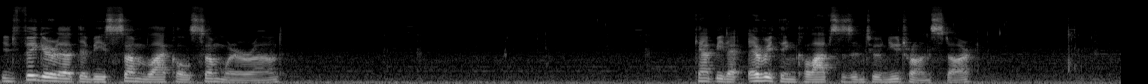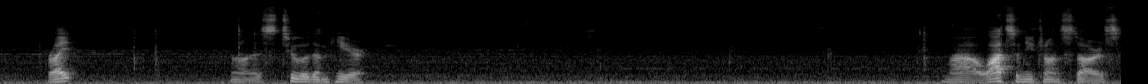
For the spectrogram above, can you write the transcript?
You'd figure that there'd be some black holes somewhere around. Can't be that everything collapses into a neutron star. Right? Oh, there's two of them here. Wow, lots of neutron stars.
